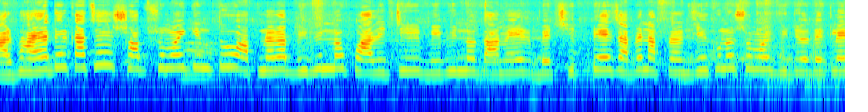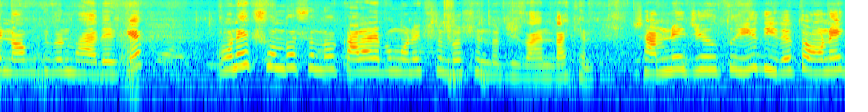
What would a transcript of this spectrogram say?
আর ভাইয়াদের কাছে সব সময় কিন্তু আপনারা বিভিন্ন কোয়ালিটির বিভিন্ন দামের বেডশিট পেয়ে যাবেন। আপনারা যে কোনো সময় ভিডিও দেখলে নক দিবেন ভাইয়াদেরকে। অনেক সুন্দর সুন্দর কালার এবং অনেক সুন্দর সুন্দর ডিজাইন দেখেন। সামনে যেহেতু ঈদ, ঈদে তো অনেক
